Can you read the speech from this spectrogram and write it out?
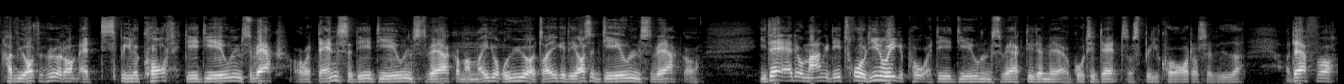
har vi også hørt om, at spille kort, det er djævelens værk, og at danse, det er djævelens værk, og man må ikke ryge og drikke, det er også djævelens værk. Og I dag er det jo mange, det tror de nu ikke på, at det er djævelens værk, det der med at gå til dans og spille kort og så videre. Og derfor,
